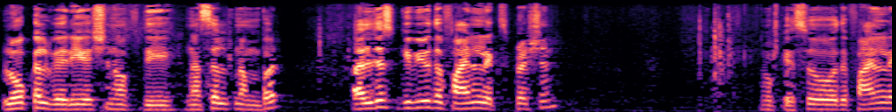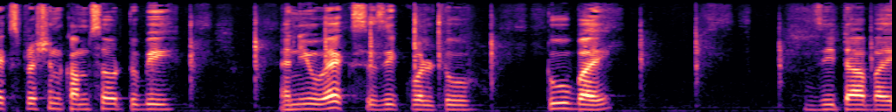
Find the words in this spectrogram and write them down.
local variation of the Nusselt number. I'll just give you the final expression. Okay, so the final expression comes out to be nu x is equal to 2 by zeta by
